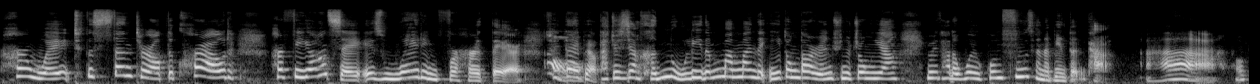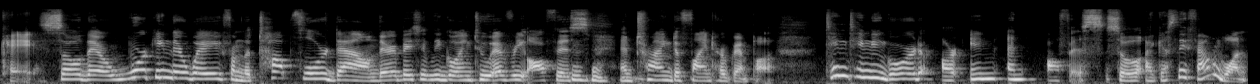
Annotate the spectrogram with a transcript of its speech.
her way to the center of the crowd. Her fiance is waiting for her there. 所以代表她就是这样很努力的，慢慢的移动到人群的中央，因为她的未婚夫在那边等她。Ah, okay. So they're working their way from the top floor down. They're basically going to every office Mm-hmm. and trying to find her grandpa. Ting Ting and Gord are in an office, so I guess they found one.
